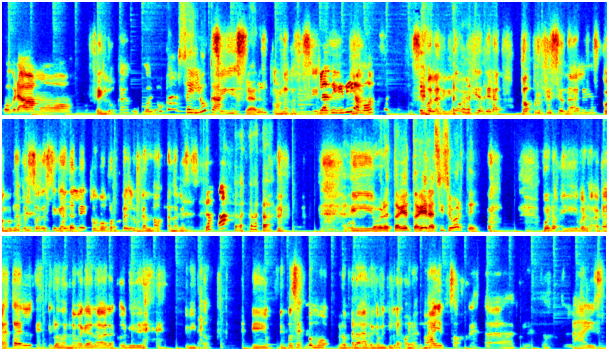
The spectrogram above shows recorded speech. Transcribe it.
cobrábamos... ¿Seis lucas? ¿Cinco lucas? ¿Seis lucas? Sí, claro. una cosa así. Las dividíamos. Sí, pues las dividíamos. Imagínate, eran dos profesionales con una persona enseñándole como por tres lucas la hora, una cosa así. y... No, pero está bien, está bien, así se parte. Bueno, y bueno, acá está el, este cronograma que hablaba la Connie de, de eh, entonces, como, bueno, para recapitular, bueno, en mayo empezamos con, esta, con estos lives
